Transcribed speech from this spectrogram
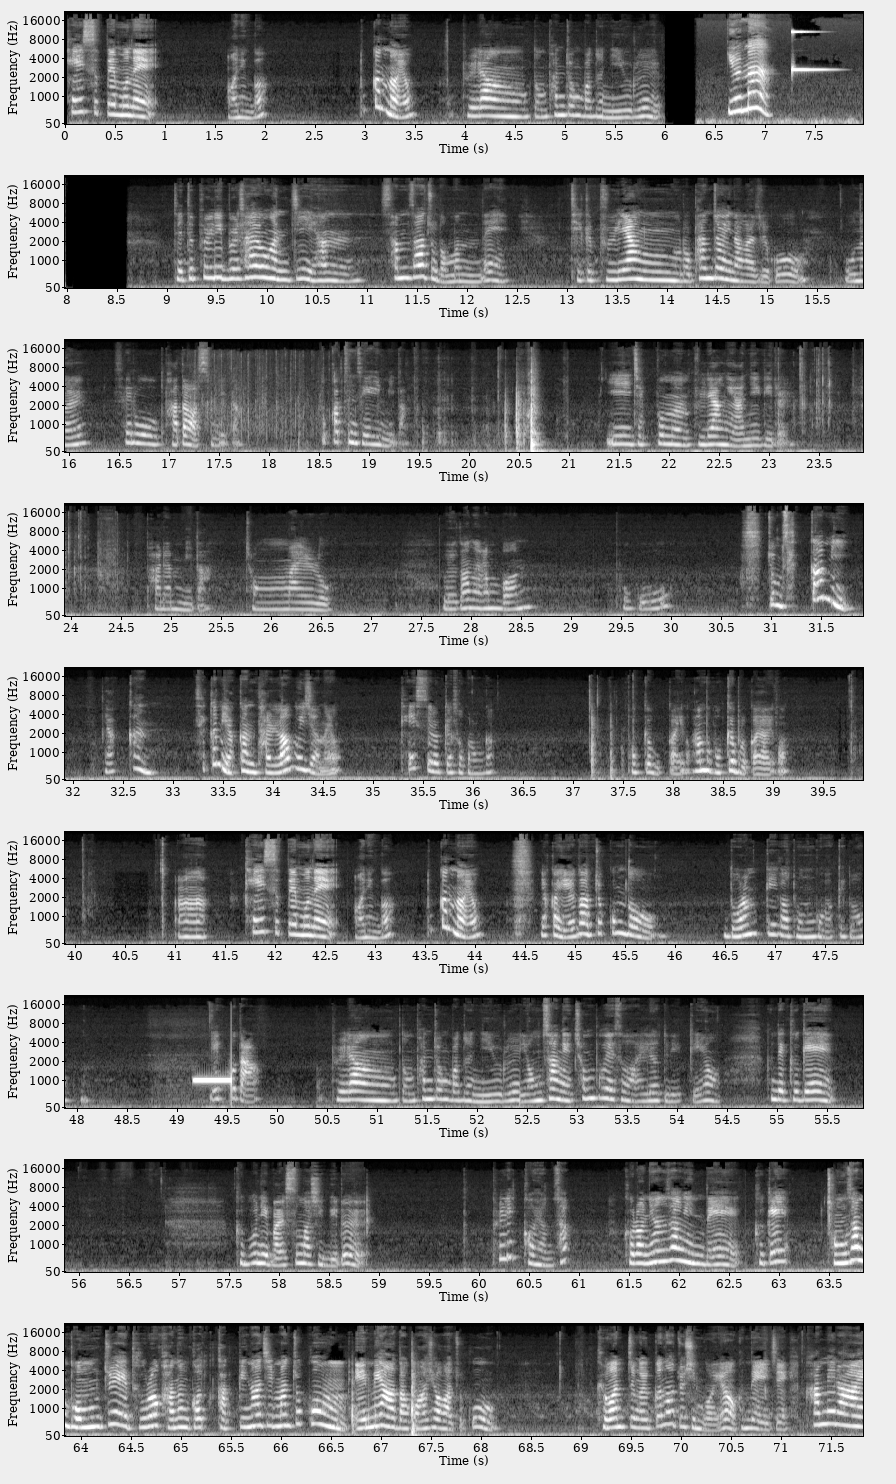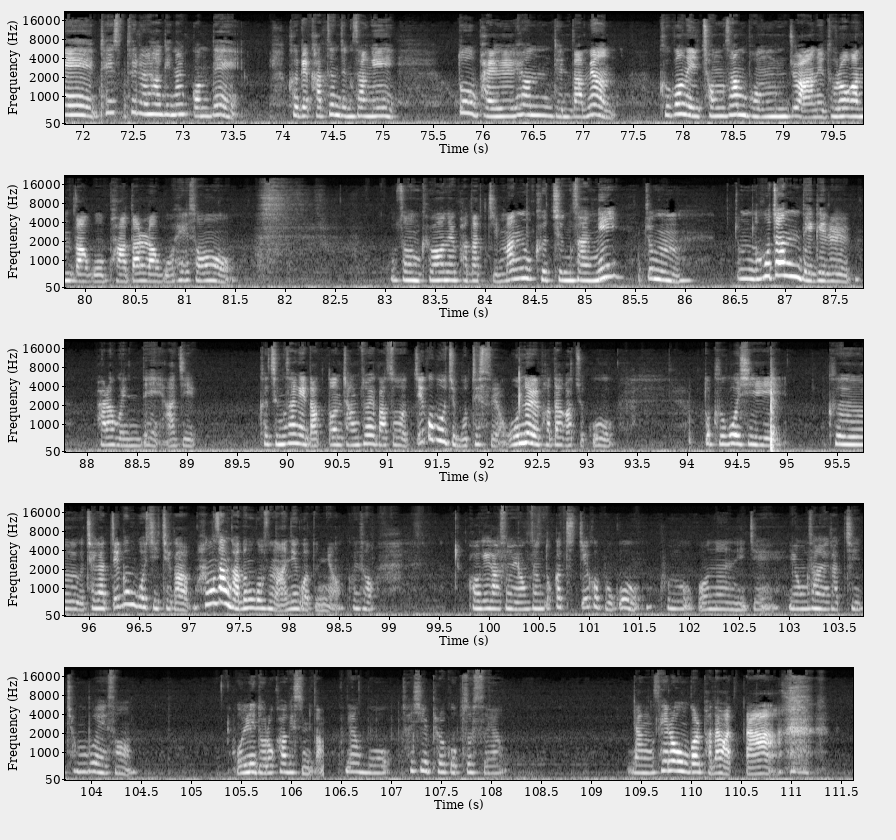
케이스 때문에 아닌가? 똑같나요? 불량돈 판정받은 이유를 유나! 데드 플립을 사용한 지 한 3, 4주 넘었는데 되게 불량으로 판정이 나가지고 오늘 새로 받아왔습니다. 똑같은 색입니다. 이 제품은 불량이 아니기를 바랍니다. 정말로 외관을 한번 보고 좀 색감이 약간 색감이 약간 달라 보이지 않아요? 케이스를 껴서 그런가? 벗겨볼까 이거? 한번 벗겨볼까요 이거? 아 케이스 때문에 아닌가? 똑같나요? 약간 얘가 조금 더 노란기가 도는 것 같기도 하고 예쁘다 불량돈 판정받은 이유를 영상에 첨부해서 알려드릴게요 근데 그게 그분이 말씀하시기를 플리커 현상? 그런 현상인데 그게 정상 범주에 들어가는 것 같긴 하지만 조금 애매하다고 하셔가지고 교환증을 끊어주신 거예요. 근데 이제 카메라에 테스트를 하긴 할 건데 그게 같은 증상이 또 발현된다면 그거는 이 정상 범주 안에 들어간다고 봐달라고 해서 우선 교환을 받았지만 그 증상이 좀, 좀 호전되기를 바라고 있는데 아직 그 증상이 났던 장소에 가서 찍어보지 못했어요. 오늘 받아가지고 또 그곳이 그 제가 찍은 곳이 제가 항상 가던 곳은 아니거든요. 그래서 거기 가서 영상 똑같이 찍어보고 그거는 이제 영상에 같이 첨부해서 올리도록 하겠습니다. 그냥 뭐 사실 별거 없었어요. 그냥 새로운 걸 받아왔다.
